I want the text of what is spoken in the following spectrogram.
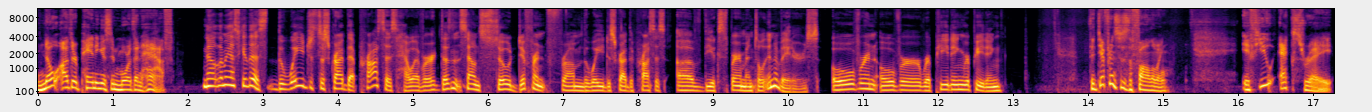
No other painting is in more than half. Now, let me ask you this. The way you just described that process, however, doesn't sound so different from the way you described the process of the experimental innovators over and over, repeating, repeating. The difference is the following if you x ray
